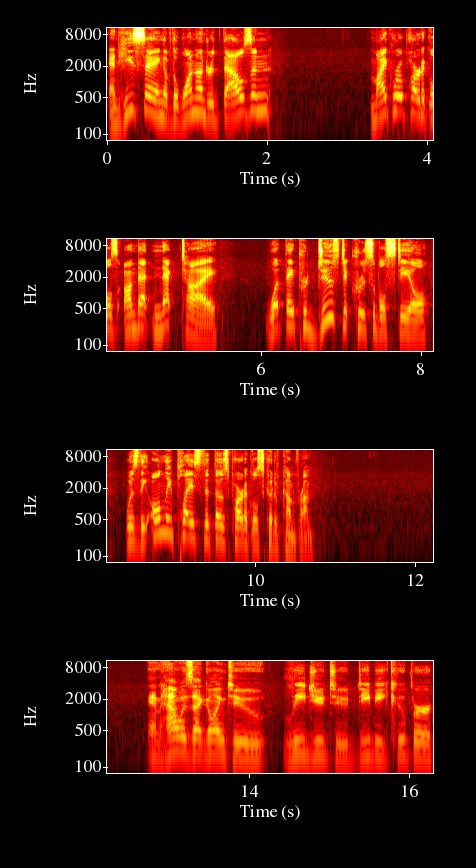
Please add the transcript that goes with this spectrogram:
And he's saying of the 100,000 microparticles on that necktie, what they produced at Crucible Steel was the only place that those particles could have come from. And how is that going to lead you to DB Cooper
